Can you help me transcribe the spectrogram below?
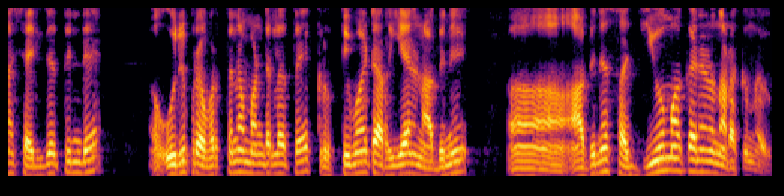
ആ ശരീരത്തിന്റെ ഒരു പ്രവർത്തന മണ്ഡലത്തെ കൃത്യമായിട്ട് അറിയാനാണ് അതിന് അതിനെ സജീവമാക്കാനാണ് നടക്കുന്നത്.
